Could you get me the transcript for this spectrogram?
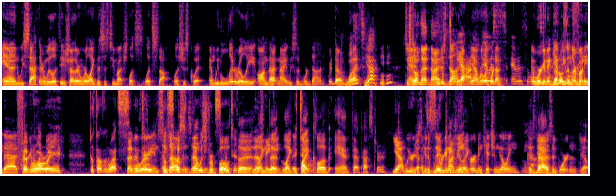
And we sat there and we looked at each other and we're like, this is too much. Let's let's stop. Let's just quit. And we literally on that night we said we're done. We're done. Mm-hmm. What? Yeah. Mm-hmm. Just And on that night? We're just done. Yeah, yeah we're it like, we're done. It was. And we're gonna give people their Fe- money back. We're gonna, like. February 2000 watts. February and So that was that was for both the like the like 18. bite club and Fat Pastor. Yeah, we were just At gonna we were same gonna keep like- Urban Kitchen going because Yeah. that Yeah. was important. Yeah.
